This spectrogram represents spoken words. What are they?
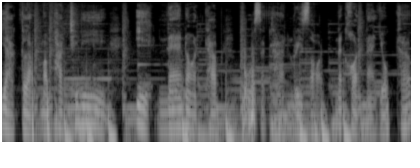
อยากกลับมาพักที่นี่อีกแน่นอนครับผู้สักทานรีสอร์ทนครนายกครับ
